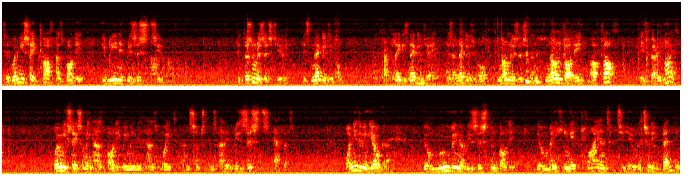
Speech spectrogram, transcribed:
He said, when you say cloth has body, you mean it resists you. If it doesn't resist you, it's negligible. In fact, a lady's negligee is a negligible, non-resistant, non-body of cloth. It's very light. When we say something has body, we mean it has weight and substance, and it resists effort. When you're doing yoga, you're moving a resistant body. You're making it pliant to you, literally bending.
